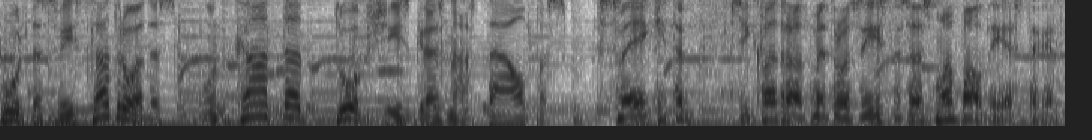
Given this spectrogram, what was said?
kur tas viss atrodas un kā tad top šīs greznās telpas. Sveiki, tad cik kvadrātmetros īsti es esmu apmaldījies tagad?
